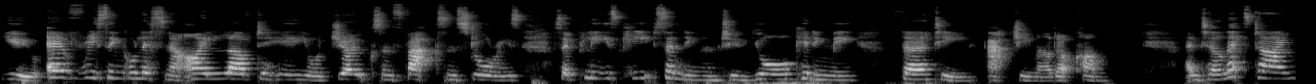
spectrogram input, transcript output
you, every single listener. I love to hear your jokes and facts and stories. So please keep sending them to you're kidding me 13 at gmail.com. Until next time,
